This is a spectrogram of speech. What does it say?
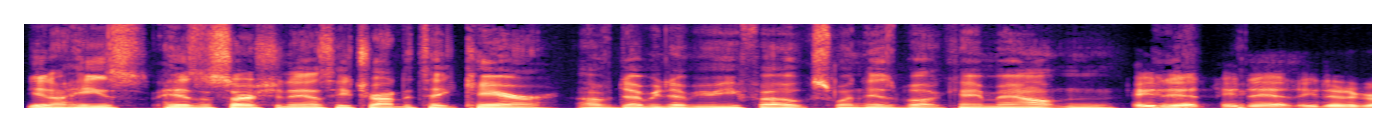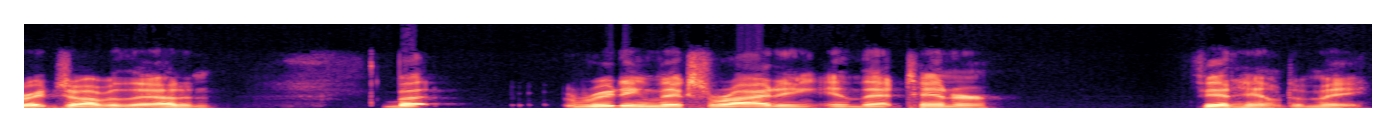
you know, he's his assertion is he tried to take care of WWE folks when his book came out, and he did, he did, he did a great job of that. And but reading Mick's writing in that tenor fit him to me.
